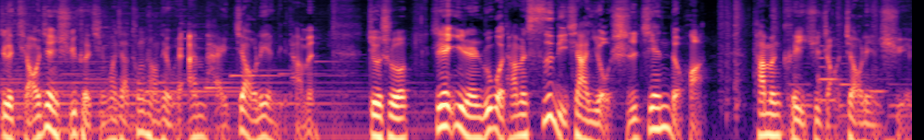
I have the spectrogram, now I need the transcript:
这个条件许可情况下，通常他也会安排教练给他们，就是说这些艺人如果他们私底下有时间的话，他们可以去找教练学。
